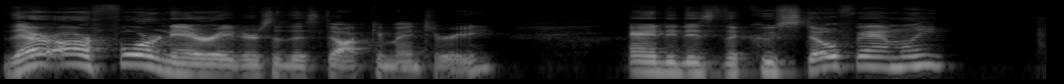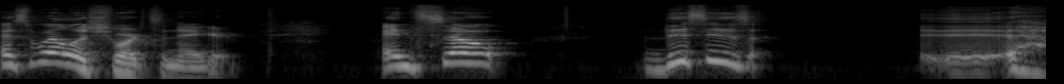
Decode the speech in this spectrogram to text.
There are four narrators of this documentary, and it is the Cousteau family as well as Schwarzenegger. And so this is uh,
